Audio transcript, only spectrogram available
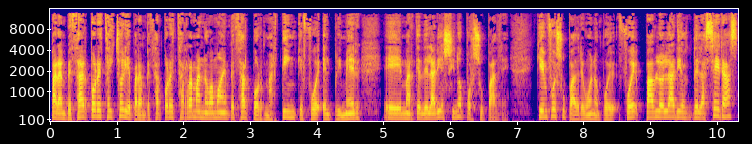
para empezar por esta historia, para empezar por estas ramas, no vamos a empezar por Martín, que fue el primer eh, marqués de Larios, sino por su padre. ¿Quién fue su padre? Bueno, pues fue Pablo Larios de las Heras,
